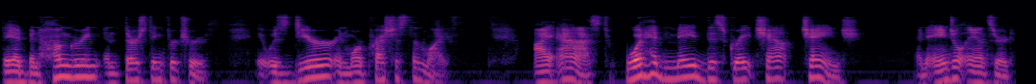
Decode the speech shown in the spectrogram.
They had been hungering and thirsting for truth. It was dearer and more precious than life. I asked what had made this great cha- change. An angel answered,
